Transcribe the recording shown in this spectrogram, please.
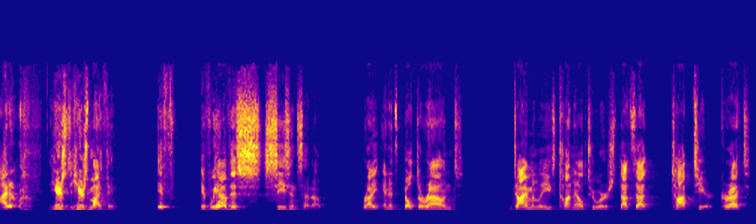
I don't. Here's here's my thing. If if we have this season set up right and it's built around Diamond Leagues, Continental Tours, that's that top tier, correct?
